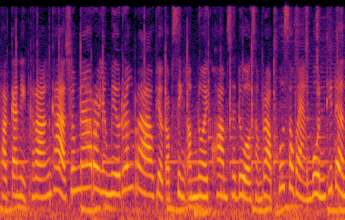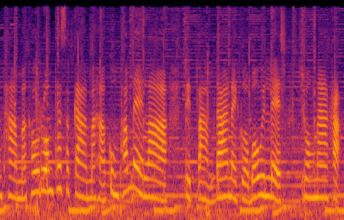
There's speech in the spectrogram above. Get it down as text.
พักกันอีกครั้งค่ะ ช่วงหน้าเรายังมีเรื่องราวเกี่ยวกับสิ่งอำนวยความสะดวกสำหรับผู้แสวงบุญที่เดินทางมาเข้าร่วมเทศกาลมหากุมภเมลา ติดตามได้ใน Global Village ช่วงหน้าค่ะ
